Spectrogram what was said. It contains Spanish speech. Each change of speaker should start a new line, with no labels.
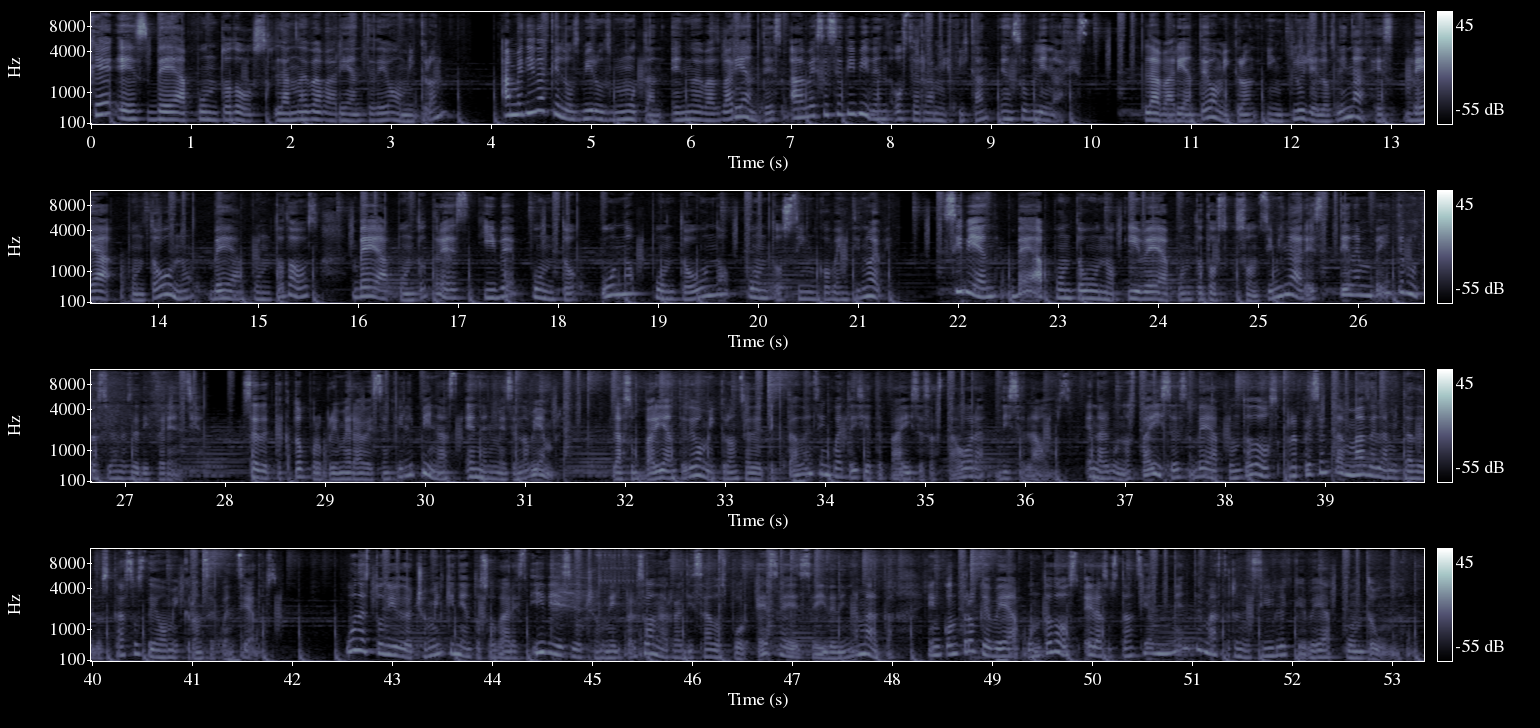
¿Qué es BA.2, la nueva variante de Omicron? A medida que los virus mutan en nuevas variantes, a veces se dividen o se ramifican en sublinajes. La variante Omicron incluye los linajes BA.1, BA.2, BA.3 y B.1.1.529. Si bien BA.1 y BA.2 son similares, tienen 20 mutaciones de diferencia. Se detectó por primera vez en Filipinas en el mes de noviembre. La subvariante de Omicron se ha detectado en 57 países hasta ahora, dice la OMS. En algunos países, BA.2 representa más de la mitad de los casos de Omicron secuenciados. Un estudio de 8.500 hogares y 18.000 personas realizados por SSI de Dinamarca encontró que BA.2 era sustancialmente más transmisible que BA.1.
